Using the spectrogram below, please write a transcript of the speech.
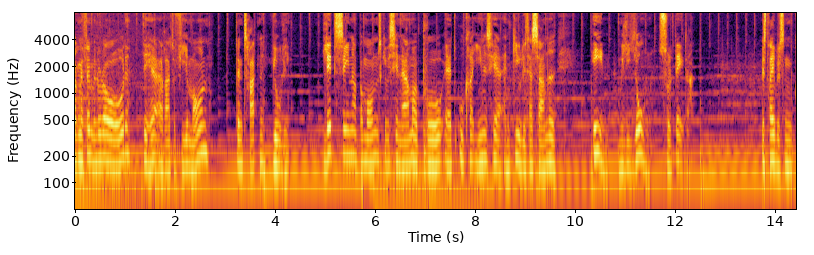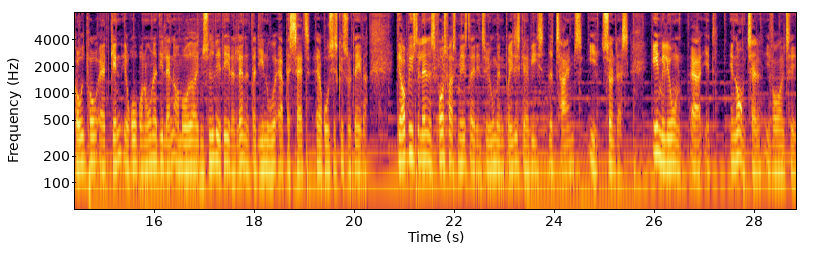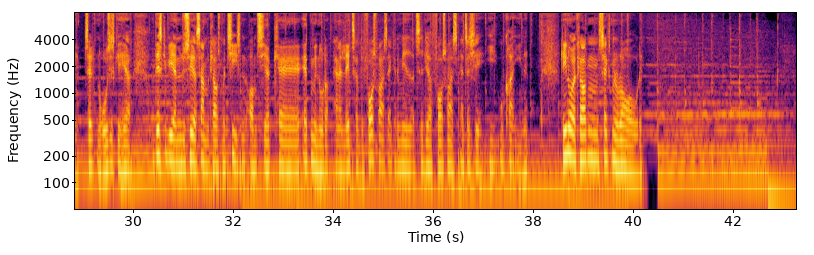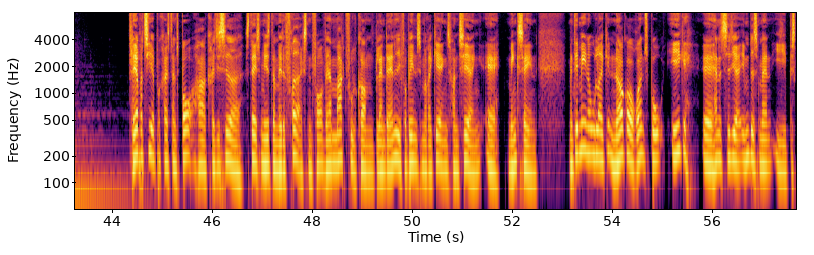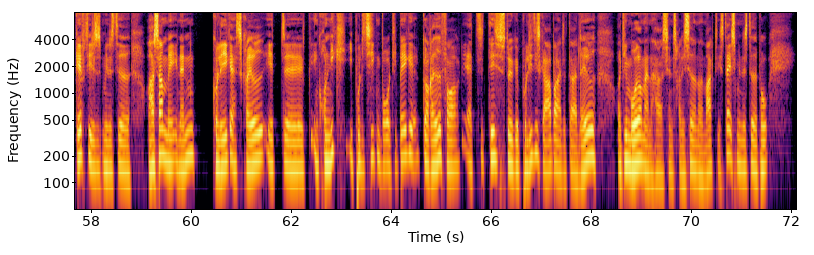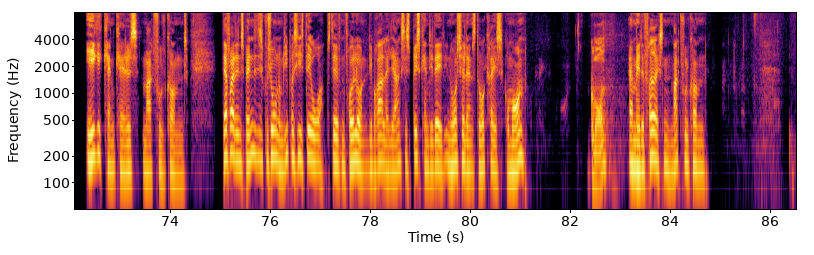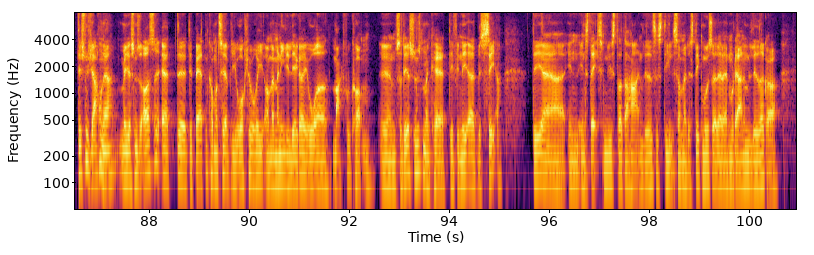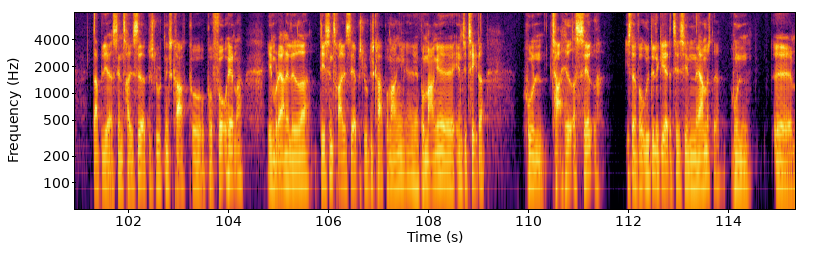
Klokken er 5 minutter over 8. Det her er Radio 4 morgen, den 13. juli. Lidt senere på morgenen skal vi se nærmere på, at Ukraines her angiveligt har samlet 1 million soldater. Bestræbelsen går ud på at generobre nogle af de landområder i den sydlige del af landet, der lige nu er besat af russiske soldater. Det oplyste landets forsvarsminister i et interview med den britiske avis The Times i søndags. 1 million er et enormt tal i forhold til selv den russiske her. Og det skal vi analysere sammen med Claus Mathisen om cirka 18 minutter. Han er lektor ved Forsvarsakademiet og tidligere forsvarsattaché i Ukraine. Lige nu er klokken 6 minutter over 8. Flere partier på Christiansborg har kritiseret statsminister Mette Frederiksen for at være magtfuldkommen, blandt andet i forbindelse med regeringens håndtering af Mink-sagen. Men det mener Ulrik Nørgaard Rønsbo ikke. Øh, han er tidligere embedsmand i Beskæftigelsesministeriet og har sammen med en anden kollega skrevet et, øh, en kronik i politikken, hvor de begge gør rede for, at det stykke politisk arbejde, der er lavet, og de måder, man har centraliseret noget magt i statsministeriet på, ikke kan kaldes magtfuldkomment. Derfor er det en spændende diskussion om lige præcis det ord. Steffen Frølund, Liberal Alliances spidskandidat i Nordsjællands Storkreds. Godmorgen. Godmorgen. Er Mette Frederiksen magtfuldkommen? Det synes jeg, hun er, men jeg synes også, at øh, debatten kommer til at blive ordkløveri om, hvad man egentlig lægger i ordet magtfuldkommen. Øhm, så det, jeg synes, man kan definere, at vi ser, det er en, en statsminister, der har en ledelsesstil, som er det stik modsatte af, hvad en moderne leder gør. Der bliver centraliseret beslutningskraft på, på få hænder. En moderne leder decentraliserer beslutningskraft på mange, øh, på mange øh, entiteter. Hun tager heder selv, i stedet for at uddelegere det til sine nærmeste. Hun, øh,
